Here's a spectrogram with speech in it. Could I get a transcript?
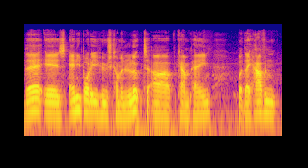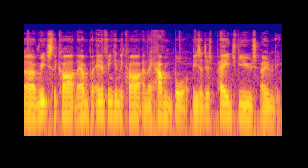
there is anybody who's come and looked at our campaign but they haven't uh, reached the cart they haven't put anything in the cart and they haven't bought. These are just page views only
